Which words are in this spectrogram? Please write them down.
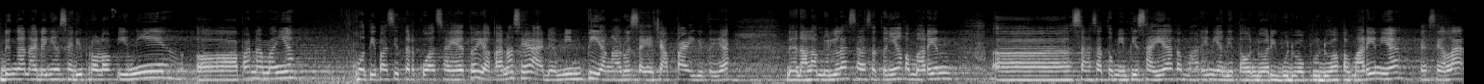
dengan adanya saya di Prolove ini uh, apa namanya motivasi terkuat saya itu ya karena saya ada mimpi yang harus saya capai gitu ya dan alhamdulillah salah satunya kemarin uh, salah satu mimpi saya kemarin yang di tahun 2022 kemarin ya Tesela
